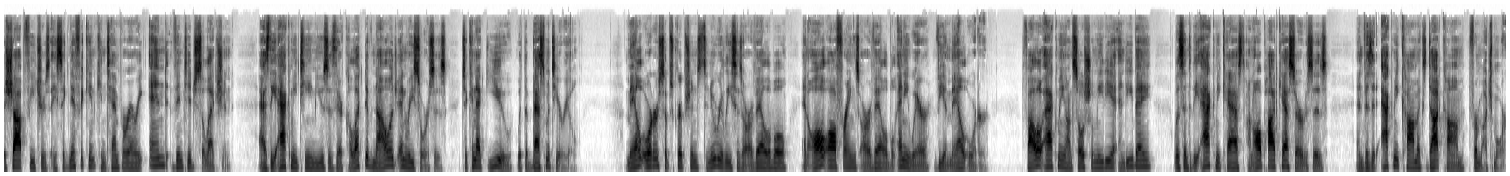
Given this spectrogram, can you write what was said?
The shop features a significant contemporary and vintage selection, as the Acme team uses their collective knowledge and resources to connect you with the best material. Mail order subscriptions to new releases are available, and all offerings are available anywhere via mail order. Follow Acme on social media and eBay, listen to the Acme cast on all podcast services, and visit acmecomics.com for much more.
